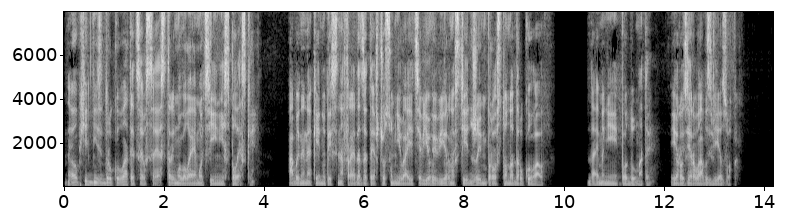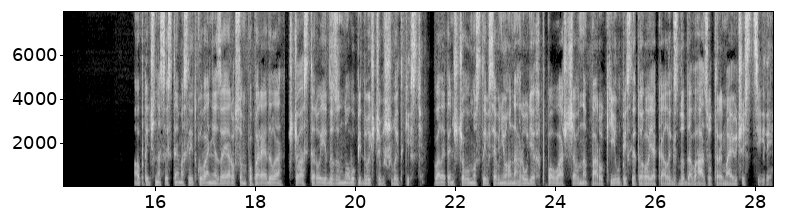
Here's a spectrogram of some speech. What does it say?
Необхідність друкувати це все стримувала емоційні сплески. Аби не накинутись на Фреда за те, що сумнівається в його вірності, Джим просто надрукував Дай мені подумати, і розірвав зв'язок. Оптична система слідкування за ярусом попередила, що астероїд знову підвищив швидкість. Велетень, що вмостився в нього на грудях, поважчав на пару кіл після того, як Алекс додав газу, тримаючись цілі.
